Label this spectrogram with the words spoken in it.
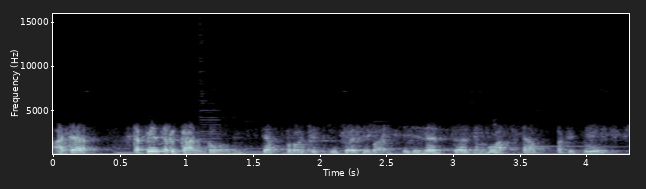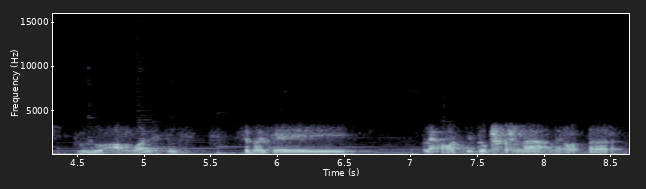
ada, tapi tergantung setiap project juga sih pak. Jadi saya sudah sempat dapat itu dulu awal itu sebagai layout itu pernah layouter.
